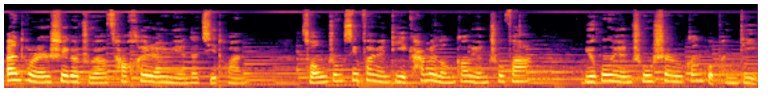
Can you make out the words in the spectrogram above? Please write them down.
班图人是一个主要操黑人语言的集团，从中心发源地喀麦隆高原出发，于公元初渗入刚果盆地，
